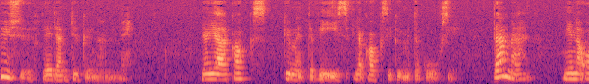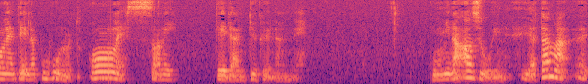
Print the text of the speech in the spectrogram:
pysyy teidän tykönänne. Ja jää 25 ja 26. Tämän minä olen teillä puhunut ollessani teidän tykönänne kun minä asuin. Ja tämä eh,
